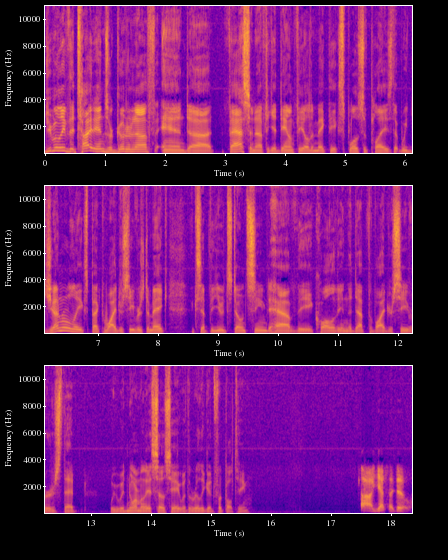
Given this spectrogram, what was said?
Do you believe the tight ends are good enough and uh, fast enough to get downfield and make the explosive plays that we generally expect wide receivers to make, except the Utes don't seem to have the quality and the depth of wide receivers that we would normally associate with a really good football team? Uh, yes, I do,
